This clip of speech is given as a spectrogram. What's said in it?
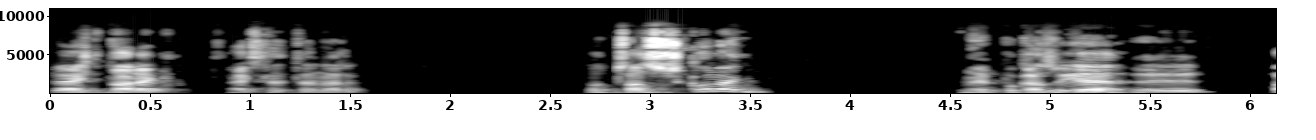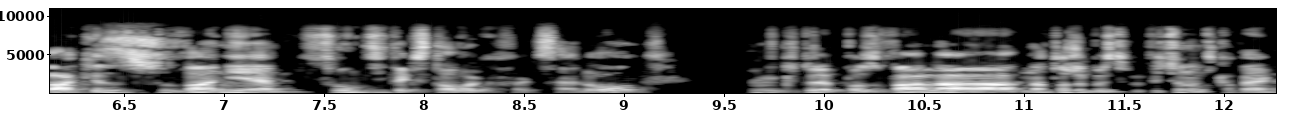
Cześć, Darek, Excel Trener. Podczas szkoleń y, pokazuję y, takie zastosowanie funkcji tekstowych w Excelu, y, które pozwala na to, żeby sobie wyciągnąć kawałek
